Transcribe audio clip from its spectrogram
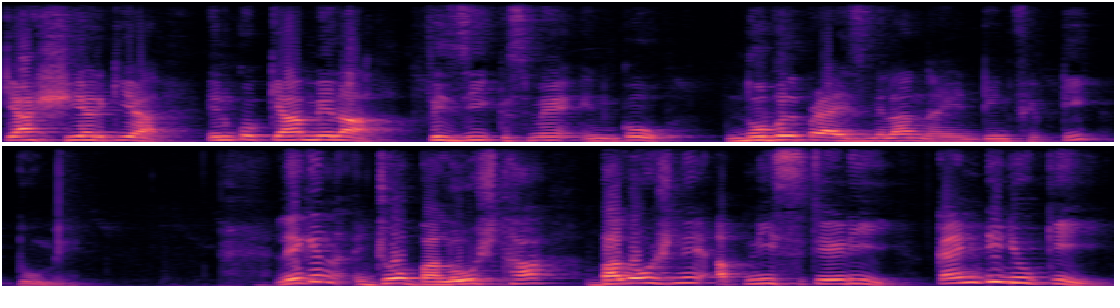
क्या शेयर किया? इनको क्या मिला? फिजिक्स में इनको नोबल प्राइज मिला 1952 में। लेकिन जो बलोच था, बलोच ने अपनी स्टडी कंटिन्यू की।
